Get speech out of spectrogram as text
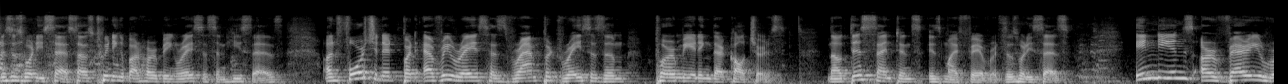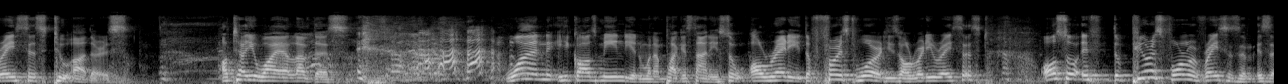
This is what he says. So I was tweeting about her being racist and he says, "Unfortunate, but every race has rampant racism permeating their cultures." Now this sentence is my favorite. This is what he says. Indians are very racist to others. I'll tell you why I love this. One, he calls me Indian when I'm Pakistani. So already, the first word, he's already racist. Also, if the purest form of racism is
